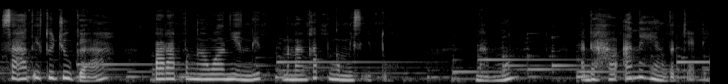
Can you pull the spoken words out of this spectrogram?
Saat itu juga, para pengawal Nyindit menangkap pengemis itu. Namun, ada hal aneh yang terjadi.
